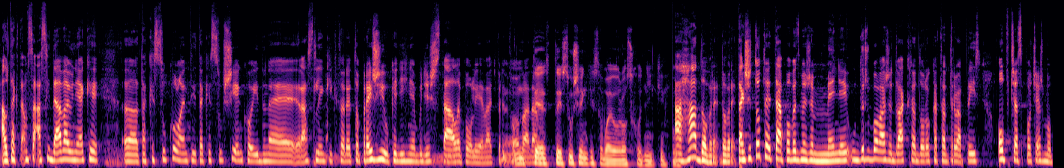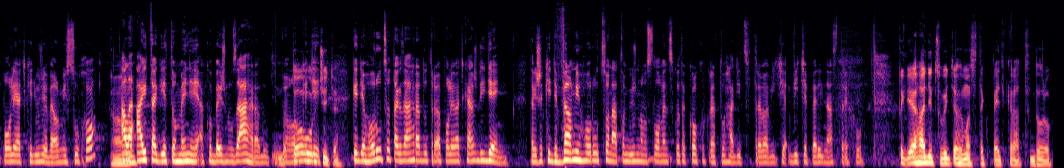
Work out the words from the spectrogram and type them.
Ale tak tam sa asi dávajú nejaké uh, také sukulenty, také sušienkoidné rastlinky, ktoré to prežijú, keď ich nebudeš stále polievať, predpokladám. Tie, tie sušienky sa volajú rozchodníky. Aha, dobre, dobre. Takže toto je tá, povedzme, že menej údržbová, že dvakrát do roka tam treba prísť, občas počažmo poliať, keď už je veľmi sucho, Áno. ale aj tak je to menej ako bežnú záhradu. To keď určite. Je, keď je horúco, tak záhradu treba polievať každý deň. Takže keď je veľmi horúco na tom južnom Slovensku, tak koľkokrát tú hadicu treba vyteperiť na strechu? Tak ja hadicu vyťahujem asi tak 5 krát do roka.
